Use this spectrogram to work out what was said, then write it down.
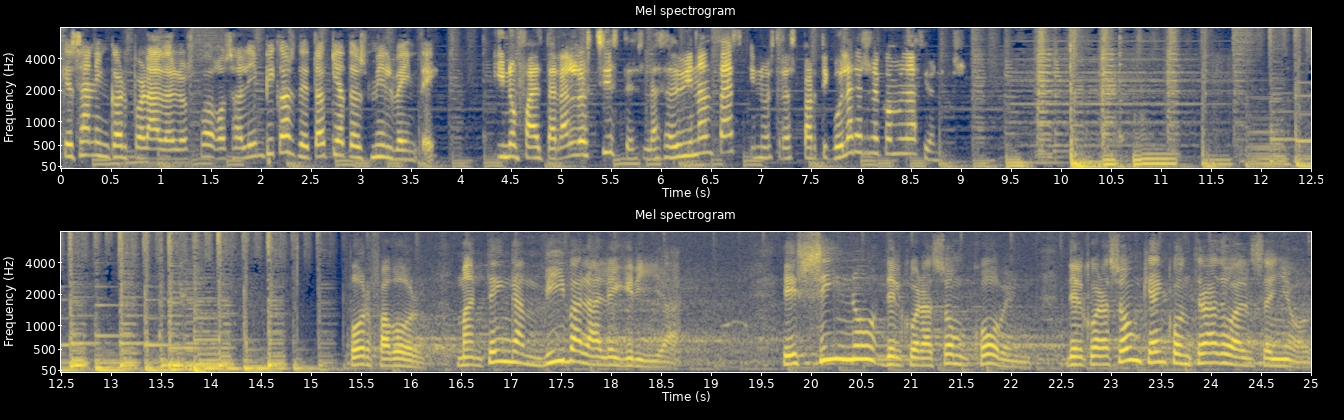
que se han incorporado a los Juegos Olímpicos de Tokio 2020. Y no faltarán los chistes, las adivinanzas y nuestras particulares recomendaciones. Por favor, mantengan viva la alegría. Es signo del corazón joven, del corazón que ha encontrado al Señor.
